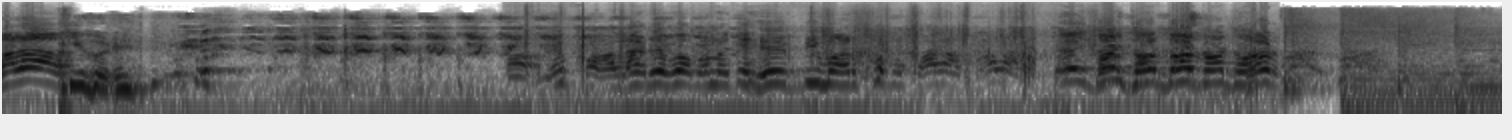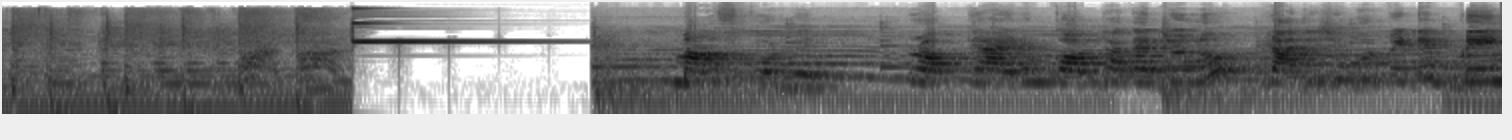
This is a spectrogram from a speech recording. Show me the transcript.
পালাও। কি করে আরে পালা রে বাবা নয়তো হেভি মার খাব পালা পালা। এই ভাই ধর ধর ধর ধর। মাফ করবেন রক্তে আয়রন কম থাকার জন্য রাজেশ বাবুর পেটে ব্রেন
